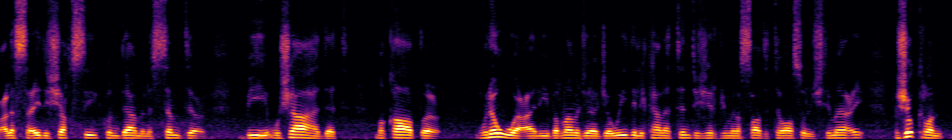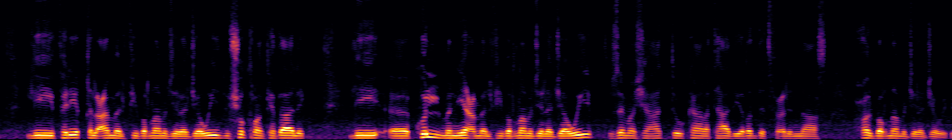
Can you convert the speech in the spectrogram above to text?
وعلى الصعيد الشخصي كنت دائما أستمتع بمشاهدة مقاطع منوعة لبرنامج الأجاويد اللي كانت تنتشر في منصات التواصل الاجتماعي. فشكرا لفريق العمل في برنامج الأجاويد وشكرا كذلك لكل من يعمل في برنامج الأجاويد وزي ما شاهدتوا كانت هذه ردة فعل الناس حول برنامج الأجاويد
